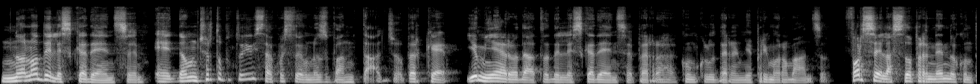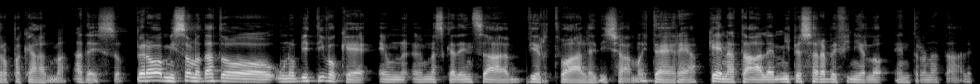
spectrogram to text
Non ho delle scadenze e da un certo punto di vista questo è uno svantaggio perché io mi ero dato delle scadenze per concludere il mio primo romanzo. Forse la sto prendendo con troppa calma adesso, però mi sono dato un obiettivo che è, un, è una scadenza virtuale, diciamo, eterea, che è Natale. Mi piacerebbe finirlo entro Natale.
